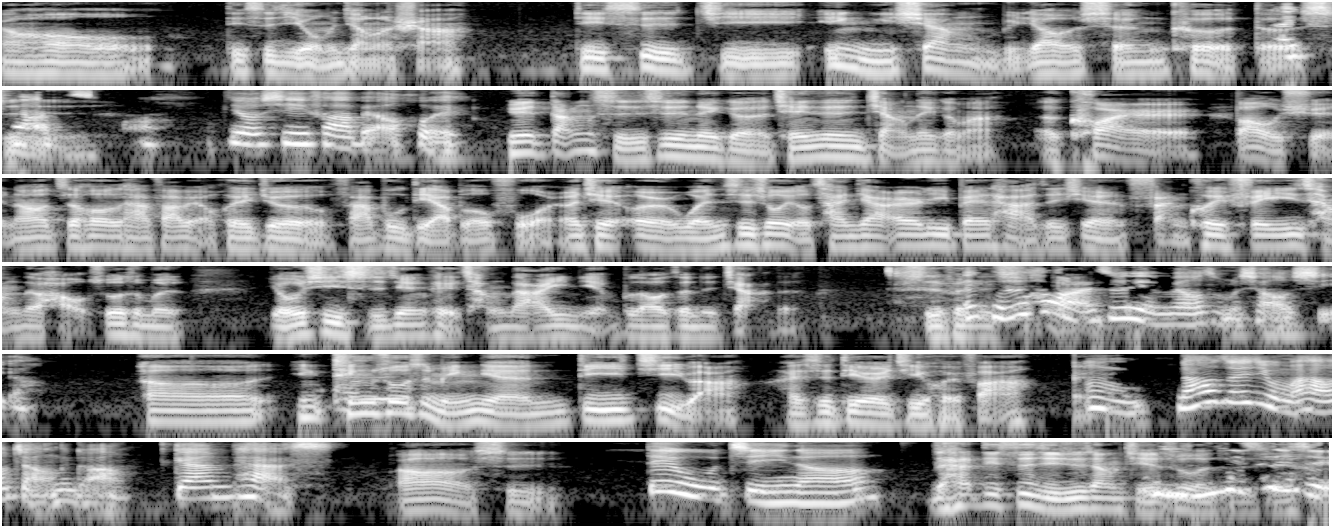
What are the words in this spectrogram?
然后第四集我们讲了啥？第四集印象比较深刻的是游戏发表会，因为当时是那个前一阵讲那个嘛，Acquire 暴雪，然后之后他发表会就发布 Diablo Four，而且耳闻是说有参加 Early Beta 这些人反馈非常的好，说什么游戏时间可以长达一年，不知道真的假的。十分。哎，可是后来是不是也没有什么消息啊？呃，听听说是明年第一季吧，还是第二季会发？嗯，然后这一集我们还要讲那个 Game Pass 啊，是第五集呢。然 后第四集就这样结束了。第四集，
